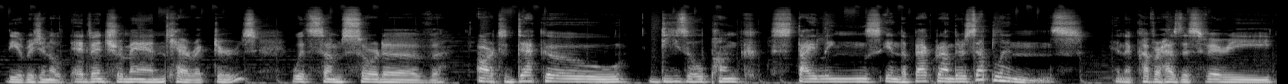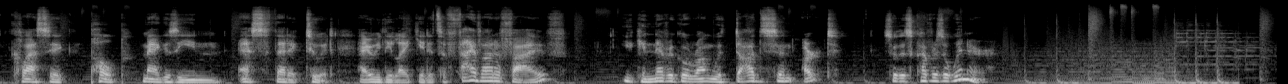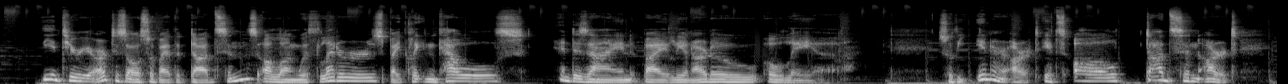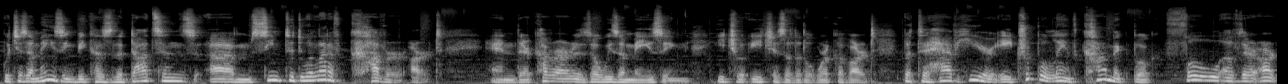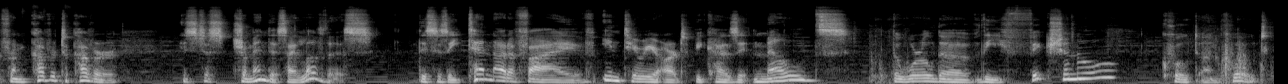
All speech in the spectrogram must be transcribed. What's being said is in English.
the original Adventure Man characters with some sort of Art Deco, diesel punk stylings. In the background, there's Zeppelins. And the cover has this very classic pulp magazine aesthetic to it. I really like it. It's a 5 out of 5. You can never go wrong with Dodson art, so this covers a winner. The interior art is also by the Dodsons, along with letterers by Clayton Cowles and design by Leonardo Olea. So the inner art, it's all Dodson art, which is amazing because the Dodsons um, seem to do a lot of cover art and their cover art is always amazing. Each each is a little work of art. But to have here a triple length comic book full of their art from cover to cover is just tremendous. I love this. This is a 10 out of 5 interior art because it melds the world of the fictional, quote unquote,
